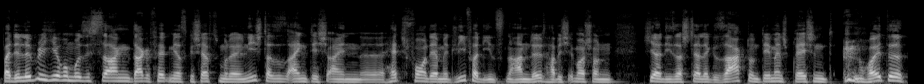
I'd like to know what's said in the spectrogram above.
Bei Delivery Hero muss ich sagen, da gefällt mir das Geschäftsmodell nicht. Das ist eigentlich ein äh, Hedgefonds, der mit Lieferdiensten handelt, habe ich immer schon hier an dieser Stelle gesagt und dementsprechend heute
